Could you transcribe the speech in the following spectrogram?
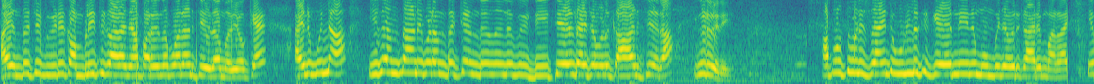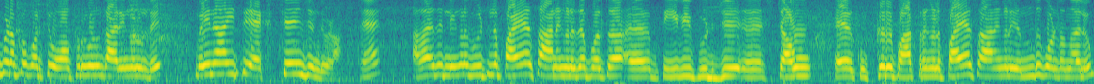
അത് എന്താ വെച്ചാൽ വീഡിയോ കംപ്ലീറ്റ് കാണാൻ ഞാൻ പറയുന്ന പോലെയാണ് ചെയ്താൽ മതി ഓക്കെ അതിന് മുന്നേ ഇതെന്താണ് ഇവിടെ എന്തൊക്കെ ഉണ്ട് എന്നുള്ള ഡീറ്റെയിൽഡ് ആയിട്ട് നമ്മൾ കാണിച്ചു തരാം. ഇങ്ങോട്ട് വരെ. അപ്പോൾ തുണി അതിന്റെ ഉള്ളിൽ കയറുന്നതിന് മുമ്പ് ഞാൻ ഒരു കാര്യം പറയാം. ഇവിടെ ഇപ്പോൾ കുറച്ച് ഓഫറുകളും കാര്യങ്ങളും ഉണ്ട്. മെയിനായിട്ട് എക്സ്ചേഞ്ച് ഉണ്ട് ഇവിടെ ഏഹ് അതായത് നിങ്ങൾ വീട്ടിലെ പഴയ സാധനങ്ങൾ ഇതേപോലത്തെ T V fridge stove cooker പാത്രങ്ങൾ പഴയ സാധനങ്ങൾ എന്ത് കൊണ്ടുവന്നാലും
